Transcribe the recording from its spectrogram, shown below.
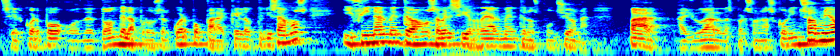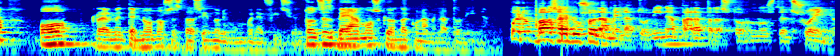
si el cuerpo o de dónde la produce el cuerpo, para qué la utilizamos y finalmente vamos a ver si realmente nos funciona para ayudar a las personas con insomnio o realmente no nos está haciendo ningún beneficio. Entonces veamos qué onda con la melatonina. Bueno, vamos a ver el uso de la melatonina para trastornos del sueño.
